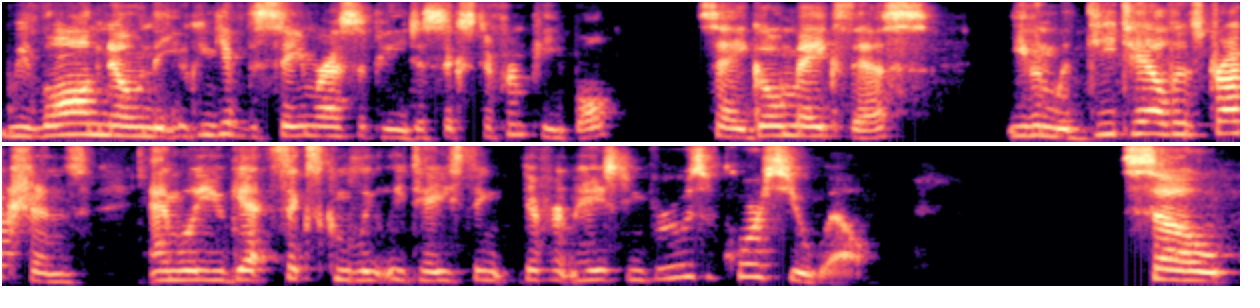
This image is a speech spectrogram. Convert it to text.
we long known that you can give the same recipe to six different people, say, go make this, even with detailed instructions, and will you get six completely tasting different tasting brews? Of course you will. So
